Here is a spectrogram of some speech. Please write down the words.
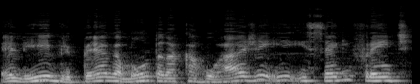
é livre, pega, monta na carruagem e, e segue em frente.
